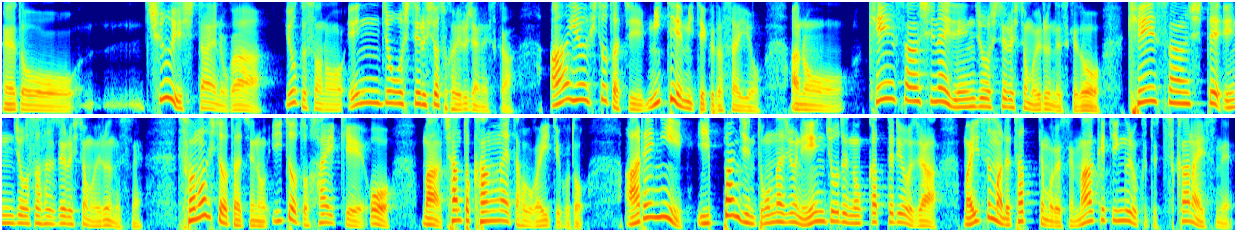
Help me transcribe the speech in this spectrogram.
えーと注意したいのがよくその炎上してる人とかいるじゃないですか。ああいう人たち見てみてくださいよ。あの計算しないで炎上してる人もいるんですけど計算して炎上させてる人もいるんですねその人たちの意図と背景を、まあ、ちゃんと考えた方がいいということあれに一般人と同じように炎上で乗っかってるようじゃ、まあ、いつまでたってもですねマーケティング力ってつかないですね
